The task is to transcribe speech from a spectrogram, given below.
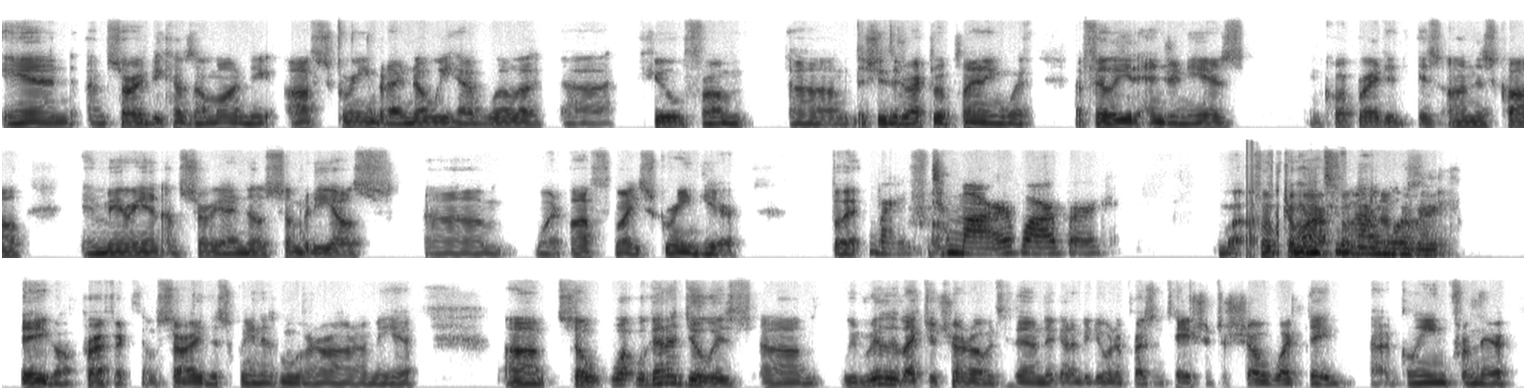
And I'm sorry because I'm on the off screen, but I know we have Willa uh, Q from, um, she's the Director of Planning with Affiliate Engineers Incorporated is on this call. And Marianne, I'm sorry, I know somebody else um, went off my screen here, but. Right, from, Tamar Warburg. From Tamar. Tamar Warburg. There you go. Perfect. I'm sorry, the screen is moving around on me here. Um, so what we're going to do is um, we'd really like to turn it over to them. They're going to be doing a presentation to show what they uh, gleaned from their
